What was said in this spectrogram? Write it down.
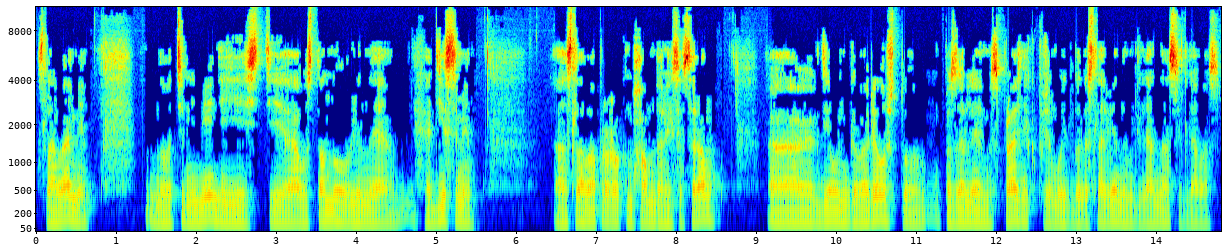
словами но тем не менее есть установленные хадисами э, слова пророка Мухаммада, алейхиссалам, э, где он говорил, что поздравляем с праздником, пусть будет благословенным для нас и для вас.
